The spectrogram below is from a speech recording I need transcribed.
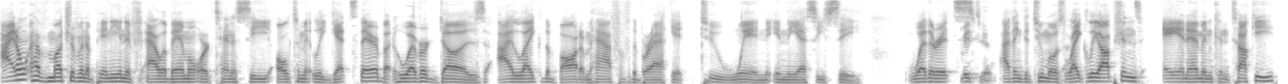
I don't have much of an opinion if Alabama or Tennessee ultimately gets there, but whoever does, I like the bottom half of the bracket to win in the SEC. Whether it's. I think the two most likely options, A and M and Kentucky,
